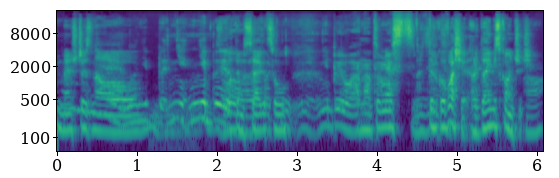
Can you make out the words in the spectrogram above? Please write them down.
mężczyzna o... nie, no nie, nie, nie było. złotym sercu. Tak, nie, nie była, natomiast... Tylko właśnie, ale daj mi skończyć. No.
